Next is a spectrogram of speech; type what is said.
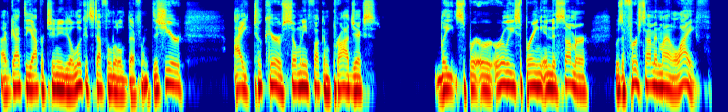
I've got the opportunity to look at stuff a little different. This year, I took care of so many fucking projects late spring or early spring into summer. It was the first time in my life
